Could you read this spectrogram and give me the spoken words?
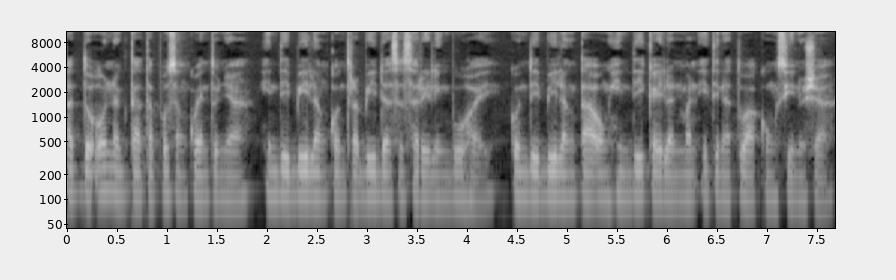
At doon nagtatapos ang kwento niya, hindi bilang kontrabida sa sariling buhay, kundi bilang taong hindi kailanman itinatwa kung sino siya.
